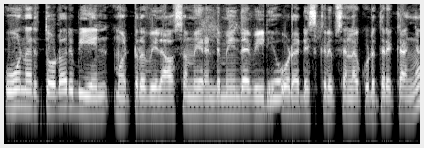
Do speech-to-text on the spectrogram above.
ஓனர் தொடர்பு எண் மற்றும் விலாசம் இரண்டுமே இந்த வீடியோவோட டிஸ்கிரிப்ஷனில் கொடுத்துருக்காங்க.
